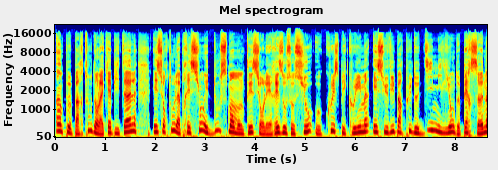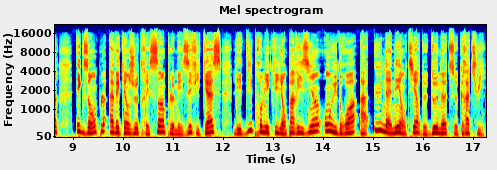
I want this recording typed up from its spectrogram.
un peu partout dans la capitale et surtout la pression est doucement montée sur les réseaux sociaux où Krispy Kreme est suivi par plus de 10 millions de personnes. Exemple, avec un jeu très simple mais efficace, les 10 premiers clients parisiens ont eu droit à une année entière de donuts gratuits.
